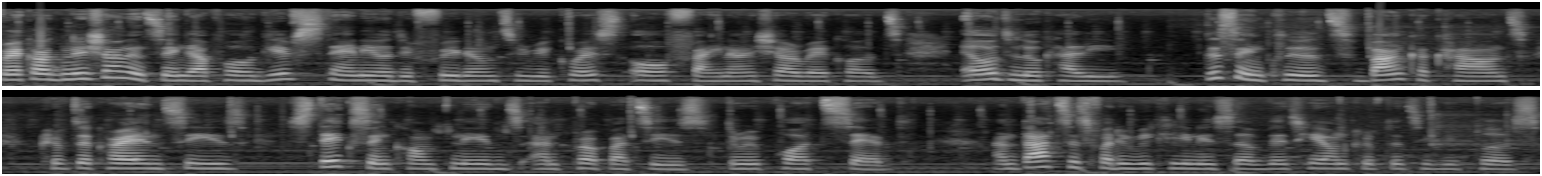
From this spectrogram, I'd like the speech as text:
Recognition in Singapore gives Teneo the freedom to request all financial records held locally this includes bank accounts, cryptocurrencies, stakes in companies, and properties, the report said. And that's it for the weekly news update here on Crypto TV Plus.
